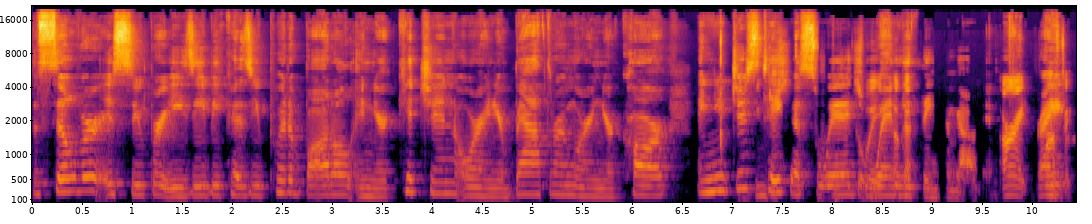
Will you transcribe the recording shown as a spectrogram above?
the silver is super easy because you put a bottle in your kitchen or in your bathroom or in your car and you just you take just a swig, swig. when okay. you think about it. All right. Right. Perfect.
